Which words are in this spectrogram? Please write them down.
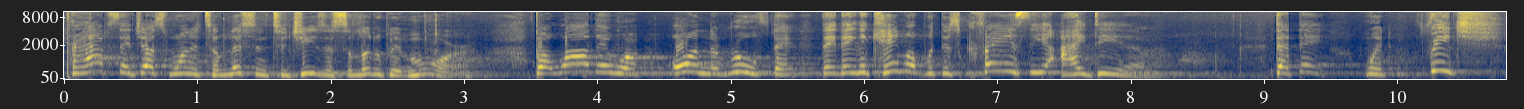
Perhaps they just wanted to listen to Jesus a little bit more. But while they were on the roof, they, they, they came up with this crazy idea that they would reach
